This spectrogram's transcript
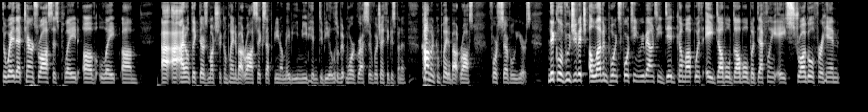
the way that Terrence Ross has played of late. Um, I, I don't think there's much to complain about Ross, except, you know, maybe you need him to be a little bit more aggressive, which I think has been a common complaint about Ross for several years. Nikola Vucevic, 11 points, 14 rebounds. He did come up with a double double, but definitely a struggle for him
